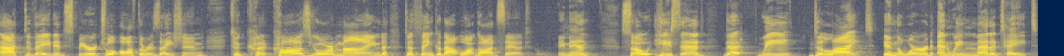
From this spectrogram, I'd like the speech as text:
activated spiritual authorization to ca- cause your mind to think about what God said. Amen? So he said that we delight in the word and we meditate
